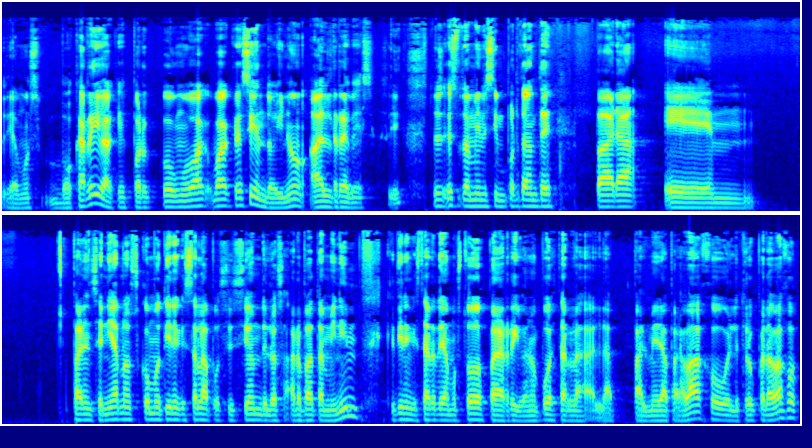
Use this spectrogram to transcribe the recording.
digamos boca arriba, que es por cómo va, creciendo y no al revés, ¿sí? Entonces, eso también es importante para... Eh, para enseñarnos cómo tiene que estar la posición de los arbata minim, que tienen que estar, digamos, todos para arriba. No puede estar la, palmera para abajo o el etrog para abajo,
